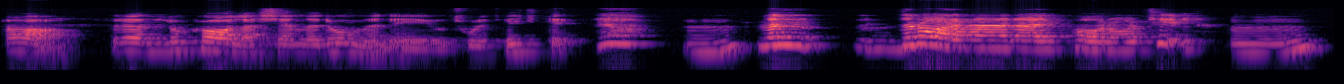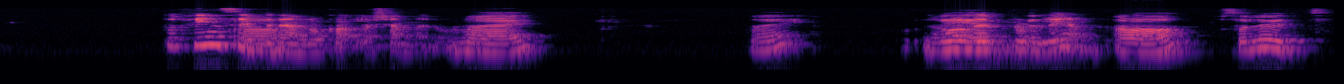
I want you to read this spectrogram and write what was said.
Ja, för den lokala kännedomen är ju otroligt viktig. Ja. Mm. Men dra det här ett par år till. Mm. Då finns inte Ja. den lokala kännedomen. Nej. Nej. Då har vi ett problem. Ja, absolut.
